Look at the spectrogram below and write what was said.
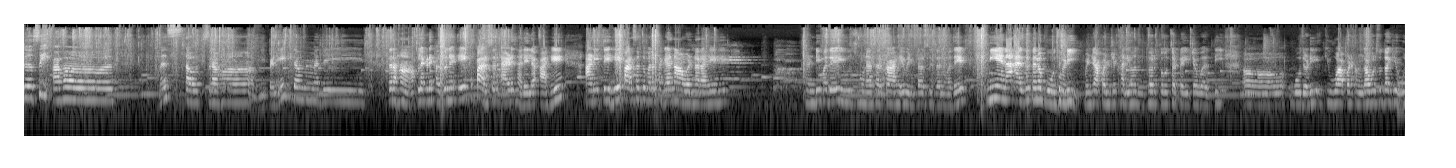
कशी आहात? मस्त राहा. आम्ही पण एकदम मजेत. तर हां आपल्याकडे अजून एक पार्सल ॲड झालेलं आहे. आणि ते हे पार्सल तुम्हाला सगळ्यांना आवडणार आहे. हे थंडीमध्ये यूज होण्यासारखं आहे विंटर सीझनमध्ये मी आहे ना ॲज अ त्याला गोधडी म्हणजे आपण जे खाली अंथरतो चटईच्या वरती गोधडी किंवा आपण अंगावर सुद्धा घेऊ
